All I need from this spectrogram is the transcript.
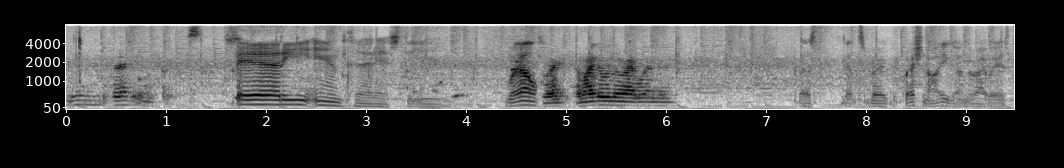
Very interesting. Very interesting. Well, Right, am I going the right way now? that's that's a very good question. Are you going the right way? Is the...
